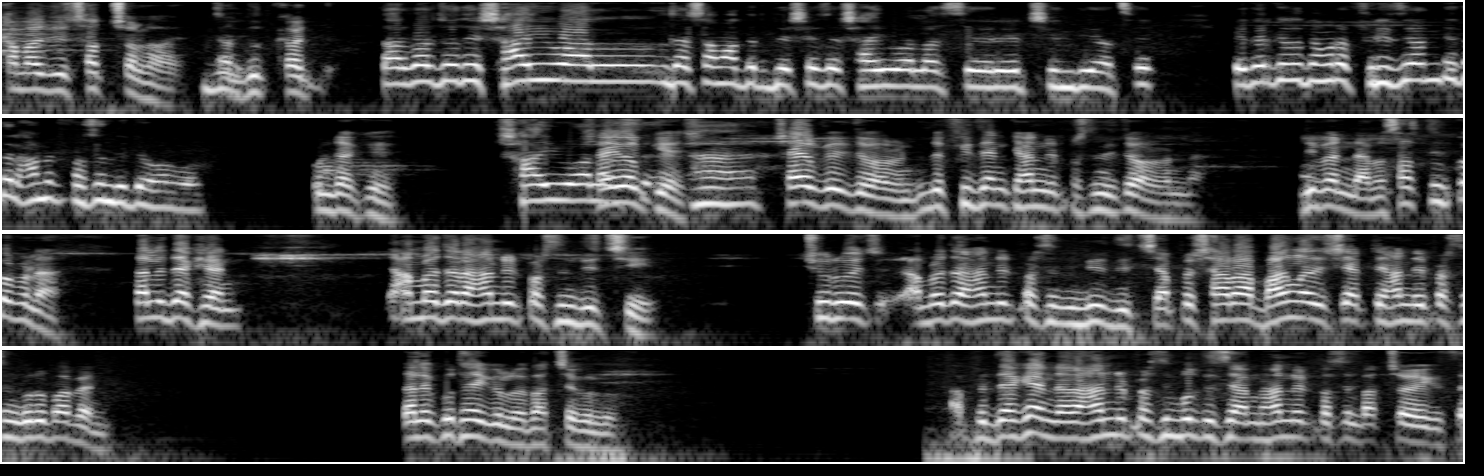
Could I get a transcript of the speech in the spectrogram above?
খামার যদি সচ্ছল হয় দুধ খাওয়া তারপর যদি শাহিওয়াল দেশ আমাদের দেশে যে শাহিওয়াল আছে রেড সিন্ধি আছে এদেরকে যদি আমরা ফ্রিজান দিই তাহলে হান্ড্রেড পার্সেন্ট দিতে পারব। কোনটাকে শাহিওয়াল হ্যাঁ। দিতে পারবেন কিন্তু ফিজানকে হান্ড্রেড পার্সেন্ট দিতে পারবেন না। দিবেন না সাবস্টিট করবে না। তাহলে দেখেন আমরা যারা হান্ড্রেড পার্সেন্ট দিচ্ছি শুরু হয়েছে আমরা যারা হান্ড্রেড পার্সেন্ট দিয়ে দিচ্ছি আপনি সারা বাংলাদেশে একটি হান্ড্রেড পার্সেন্ট গরু পাবেন। তাহলে কোথায় গেল বাচ্চাগুলো? আপনি দেখেন হান্ড্রেড পার্সেন্ট বলতেছি আমি হান্ড্রেড পার্সেন্ট বাচ্চা হয়ে গেছে।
